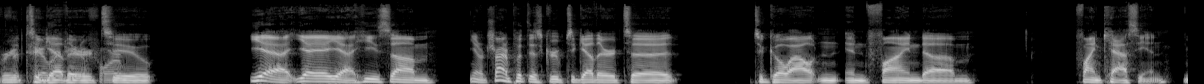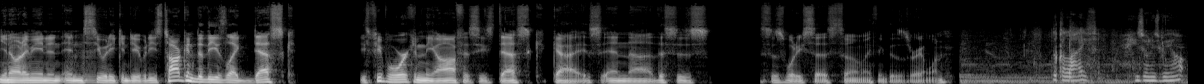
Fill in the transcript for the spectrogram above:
group together uniform. to yeah yeah yeah yeah he's um you know trying to put this group together to to go out and and find um find cassian you know what i mean and, and see what he can do but he's talking to these like desk these people working in the office these desk guys and uh this is this is what he says to them i think this is the right one Look alive. He's on his way up.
